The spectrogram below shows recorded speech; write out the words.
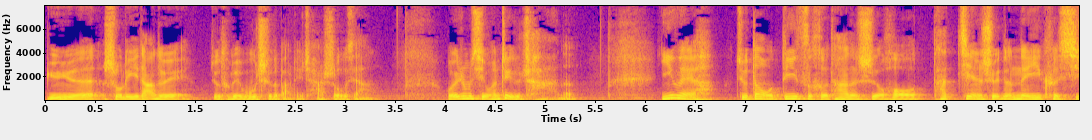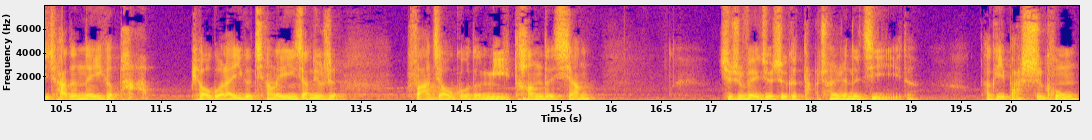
云云说了一大堆，就特别无耻的把这茶收下了。我为什么喜欢这个茶呢？因为啊，就当我第一次喝它的时候，它见水的那一刻，洗茶的那一刻，啪，飘过来一个强烈印象，就是发酵过的米汤的香。其实味觉是可打穿人的记忆的，它可以把时空、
